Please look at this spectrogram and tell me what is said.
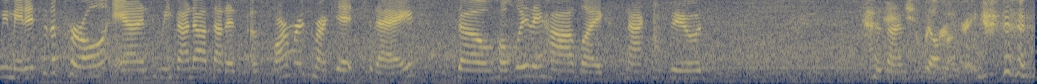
We made it to the Pearl and we found out that it's a farmer's market today. So hopefully they have like snacky foods because I'm still hungry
